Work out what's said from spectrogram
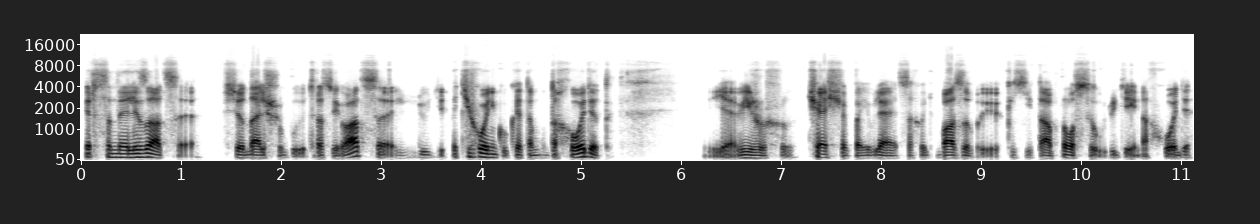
персонализация все дальше будет развиваться, люди потихоньку к этому доходят. Я вижу, что чаще появляются хоть базовые какие-то опросы у людей на входе.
